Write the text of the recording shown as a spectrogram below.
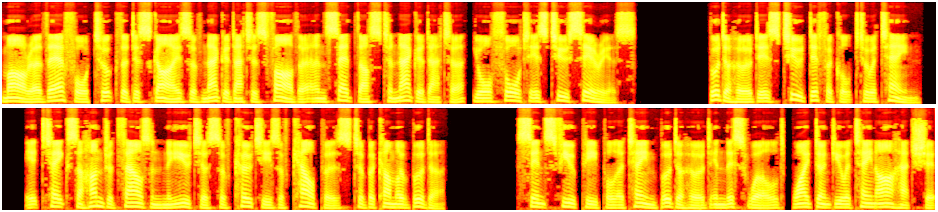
Mara therefore took the disguise of Nagadatta's father and said thus to Nagadatta, Your thought is too serious. Buddhahood is too difficult to attain. It takes a hundred thousand niyutis of kotis of kalpas to become a Buddha. Since few people attain Buddhahood in this world, why don't you attain arhatship?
